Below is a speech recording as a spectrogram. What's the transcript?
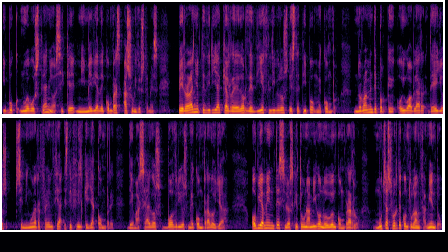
ebook nuevo este año, así que mi media de compras ha subido este mes. Pero al año te diría que alrededor de 10 libros de este tipo me compro. Normalmente porque oigo hablar de ellos sin ninguna referencia es difícil que ya compre. Demasiados bodrios me he comprado ya. Obviamente, si lo ha escrito un amigo, no dudo en comprarlo. Mucha suerte con tu lanzamiento.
